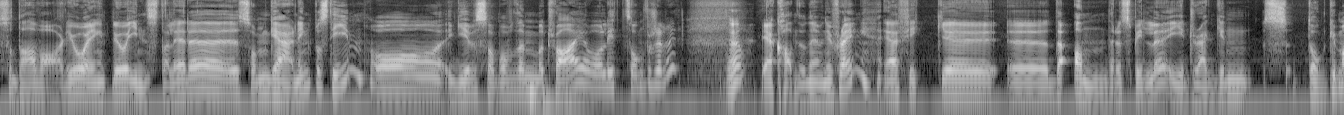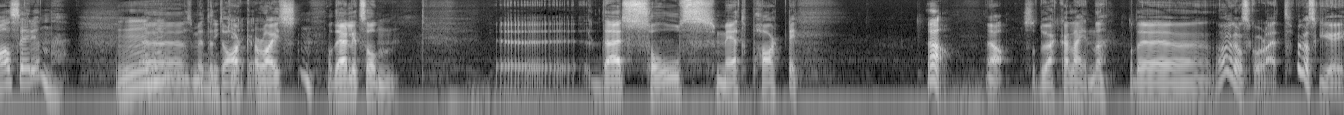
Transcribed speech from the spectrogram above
så da var det jo egentlig å installere som gærning på Steam og give some of them a try og litt sånn forskjellig. Ja. Jeg kan jo nevne i fleng. Jeg fikk eh, eh, det andre spillet i Dragons Dogma-serien. eh, som heter Dark Horizon. Og det er litt sånn eh, Det er Souls med et party. Ja. Ja, Så du er ikke aleine. Og det var ganske ålreit. Det ganske gøy.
